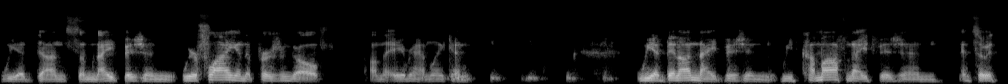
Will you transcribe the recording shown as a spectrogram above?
we had done some night vision. We were flying in the Persian Gulf on the Abraham Lincoln. We had been on night vision. We'd come off night vision, and so it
